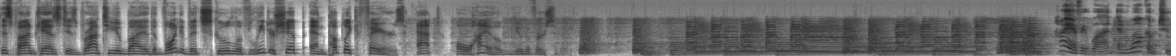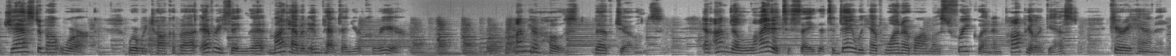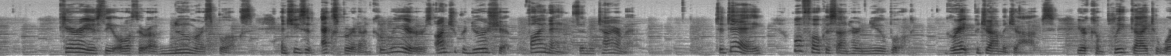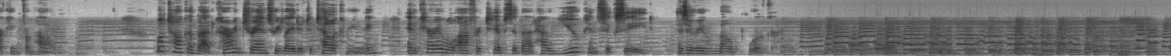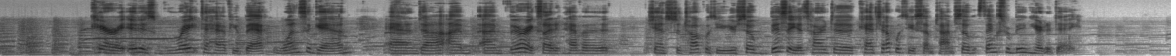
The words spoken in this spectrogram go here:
This podcast is brought to you by the Voinovich School of Leadership and Public Affairs at Ohio University. Hi, everyone, and welcome to Just About Work, where we talk about everything that might have an impact on your career. I'm your host, Bev Jones, and I'm delighted to say that today we have one of our most frequent and popular guests, Kerry Hannon. Kerry is the author of numerous books, and she's an expert on careers, entrepreneurship, finance, and retirement. Today, we'll focus on her new book, Great Pajama Jobs Your Complete Guide to Working from Home. We'll talk about current trends related to telecommuting, and Kerry will offer tips about how you can succeed as a remote worker. Kerry, it is great to have you back once again, and uh, I'm I'm very excited to have a chance to talk with you. You're so busy; it's hard to catch up with you sometimes. So, thanks for being here today.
